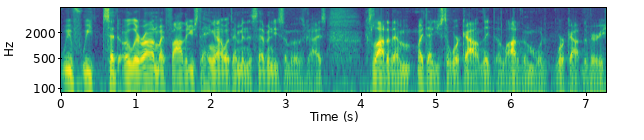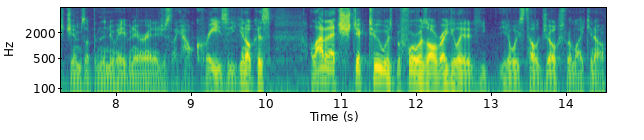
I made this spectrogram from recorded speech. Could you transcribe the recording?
we've we said earlier on, my father used to hang out with them in the '70s. Some of those guys, because a lot of them, my dad used to work out, and they, a lot of them would work out in the various gyms up in the New Haven area, and it's just like how crazy, you know, because a lot of that shtick too was before it was all regulated. He he always tell jokes where like you know.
